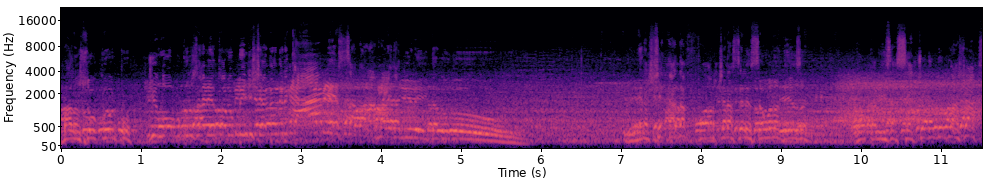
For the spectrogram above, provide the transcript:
Balançou o corpo. De novo, cruzamento. Olha o Bindi chegando de cabeça. Bola vai à direita do gol. Primeira chegada forte da seleção holandesa. Volta camisa 7, jogador do Ajax.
